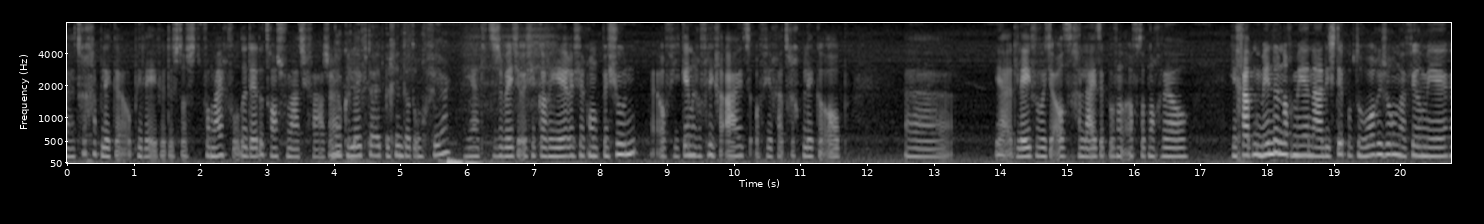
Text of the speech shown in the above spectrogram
eh, terug gaat blikken op je leven. Dus dat is voor mijn gevoel de derde transformatiefase. Welke leeftijd begint dat ongeveer? Ja, dat is een beetje als je carrière, als je rond pensioen, of je kinderen vliegen uit, of je gaat terugblikken op eh, ja, het leven wat je altijd geleid hebt, of, of dat nog wel. Je gaat minder nog meer naar die stip op de horizon, maar veel meer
